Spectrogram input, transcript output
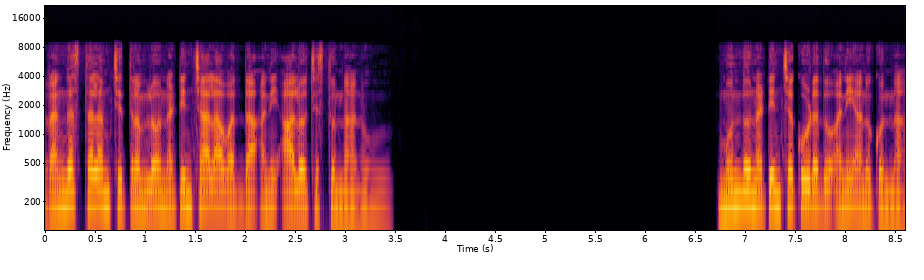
రంగస్థలం చిత్రంలో నటించాలా వద్దా అని ఆలోచిస్తున్నాను. ముందు నటించకూడదు అని అనుకున్నా.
